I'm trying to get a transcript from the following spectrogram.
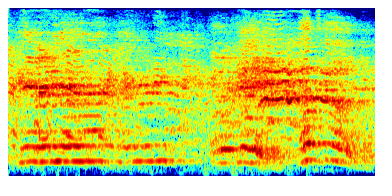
Are you ready, Are you ready? Okay, let's go.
